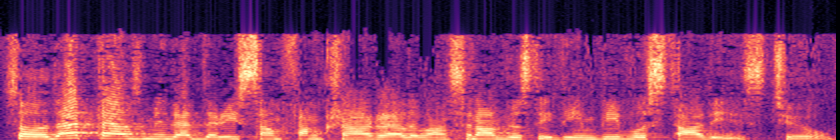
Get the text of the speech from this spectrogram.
So that tells me that there is some functional relevance, and obviously the in vivo studies too.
